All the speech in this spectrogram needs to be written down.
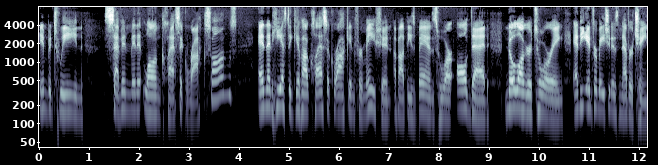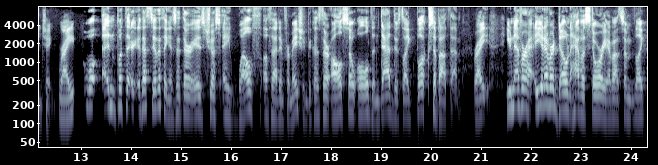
in between seven minute long classic rock songs. And then he has to give out classic rock information about these bands who are all dead, no longer touring, and the information is never changing, right? Well, and but there, that's the other thing is that there is just a wealth of that information because they're all so old and dead. There's like books about them, right? You never, you never don't have a story about some like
